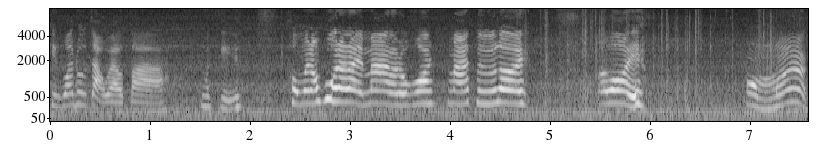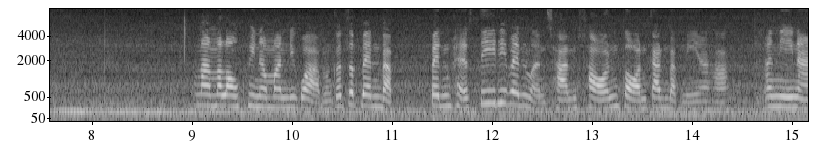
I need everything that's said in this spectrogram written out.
คิดว่าดูจากแววตาเมื่อกี้คงไม่ต้องพูดอะไรมากแล้วทุกคนมาซื้อเลย อร่อยหอมมาก มามาลองควีนามันดีกว่า มันก็จะเป็นแบบเป็นเพสตี้ที่เป็นเหมือนชั้นซ้อนซ้อนกันแบบนี้นะคะ อันนี้นะ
